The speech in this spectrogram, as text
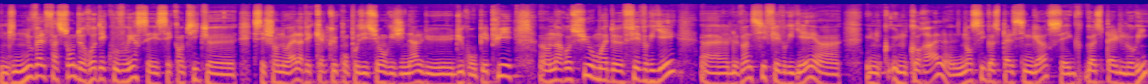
une nouvelle façon de redécouvrir ces, cantiques, ces chants de Noël avec quelques compositions originales du, du, groupe. Et puis on a reçu au mois de février, le 26 février, une, une chorale, Nancy Gospel Singers et Gospel Glory.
